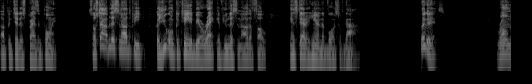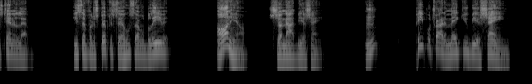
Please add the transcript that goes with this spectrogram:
up until this present point. So stop listening to other people because you're gonna continue to be a wreck if you listen to other folk instead of hearing the voice of God. Look at this. Romans 10 and 11. He said, For the scripture said, Whosoever believe it on him shall not be ashamed. Hmm? People try to make you be ashamed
